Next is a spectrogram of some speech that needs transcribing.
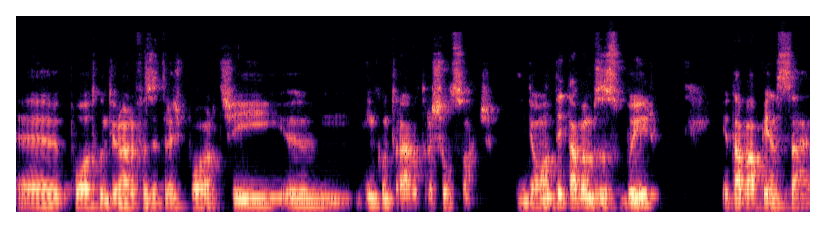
uh, pode continuar a fazer transportes e uh, encontrar outras soluções. Então, ontem estávamos a subir, eu estava a pensar,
